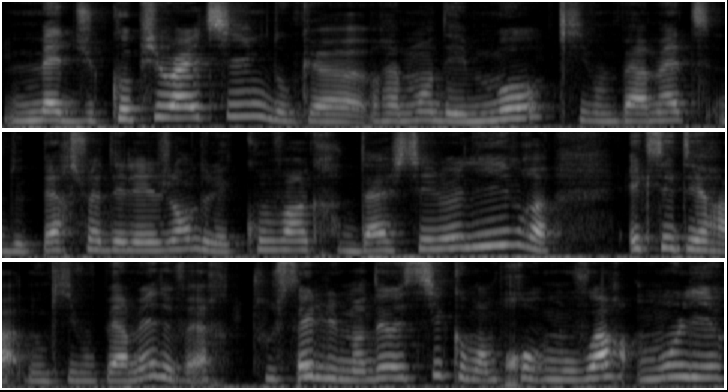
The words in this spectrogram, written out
Mettre du copywriting, donc euh, vraiment des mots qui vont permettre de persuader les gens, de les convaincre d'acheter le livre, etc. Donc il vous permet de faire tout ça. Et lui demander aussi comment promouvoir mon livre.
